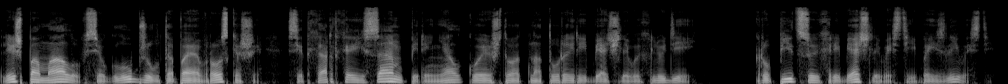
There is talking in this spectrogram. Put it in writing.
Лишь помалу, все глубже утопая в роскоши, Сиддхартха и сам перенял кое-что от натуры ребячливых людей, крупицу их ребячливости и боязливости.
